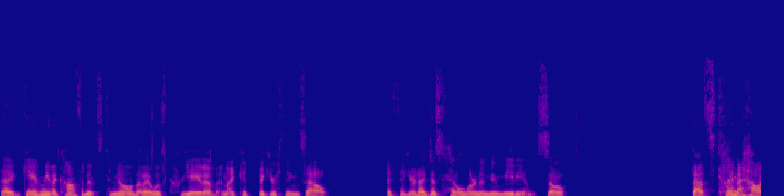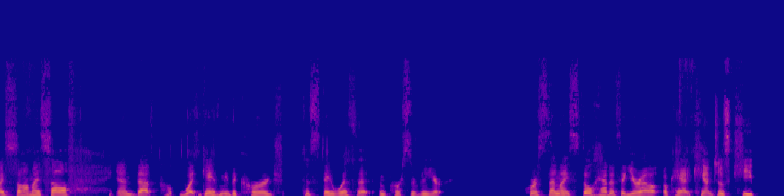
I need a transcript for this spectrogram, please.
that gave me the confidence to know that I was creative and I could figure things out. I figured I just had to learn a new medium. So that's kind of how I saw myself. And that's what gave me the courage to stay with it and persevere. Of course, then I still had to figure out, okay, I can't just keep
